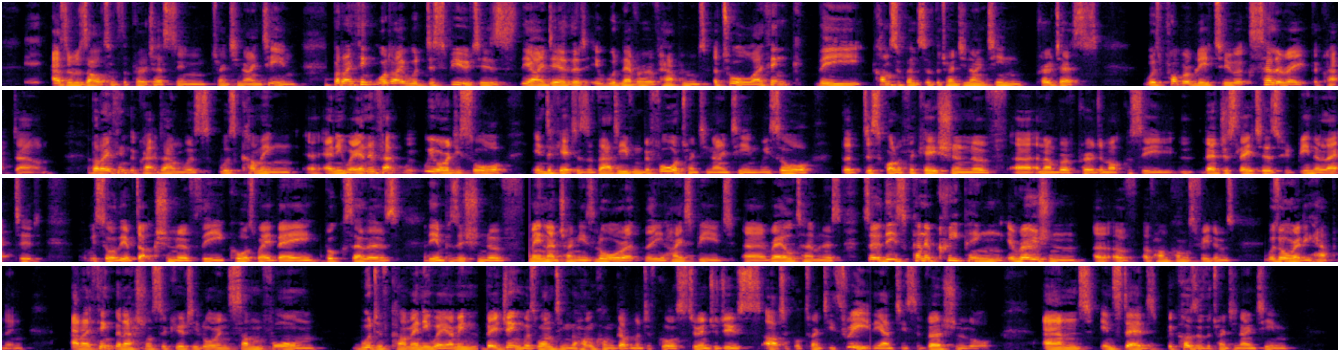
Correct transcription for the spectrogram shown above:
as a result of the protests in 2019. But I think what I would dispute is the idea that it would never have happened at all. I think the consequence of the 2019 protests was probably to accelerate the crackdown. But I think the crackdown was was coming uh, anyway, and in fact, we already saw indicators of that even before 2019. We saw the disqualification of uh, a number of pro democracy legislators who'd been elected. We saw the abduction of the Causeway Bay booksellers, the imposition of mainland Chinese law at the high speed uh, rail terminus. So these kind of creeping erosion of, of Hong Kong's freedoms was already happening. And I think the national security law in some form would have come anyway. I mean, Beijing was wanting the Hong Kong government, of course, to introduce Article 23, the anti subversion law, and instead, because of the 2019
